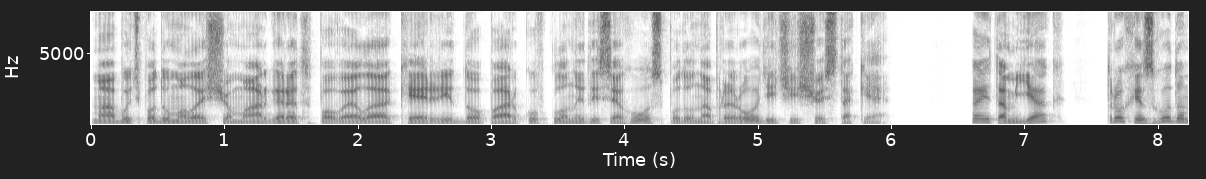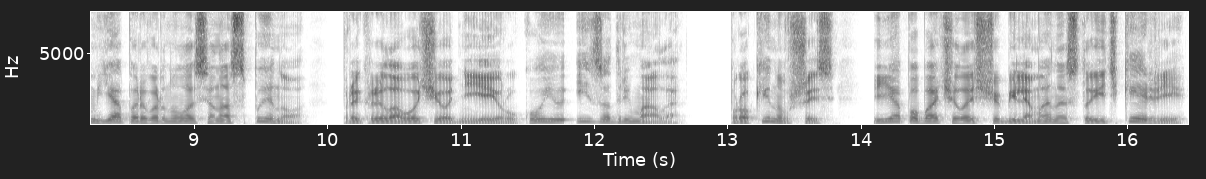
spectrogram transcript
Мабуть, подумала, що Маргарет повела Керрі до парку вклонитися Господу на природі чи щось таке. Хай там як, трохи згодом я перевернулася на спину, прикрила очі однією рукою і задрімала. Прокинувшись, я побачила, що біля мене стоїть Керрі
